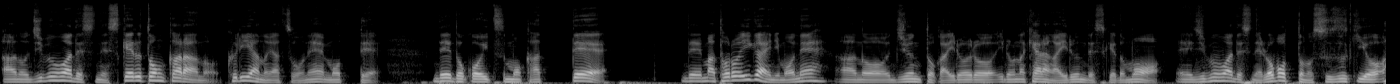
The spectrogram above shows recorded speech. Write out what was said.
あの、自分はですね、スケルトンカラーのクリアのやつをね、持って、で、どこいつも買って、で、まあ、トロ以外にもね、あの、ジュンとかいろいろ、いろんなキャラがいるんですけども、えー、自分はですね、ロボットの鈴木を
